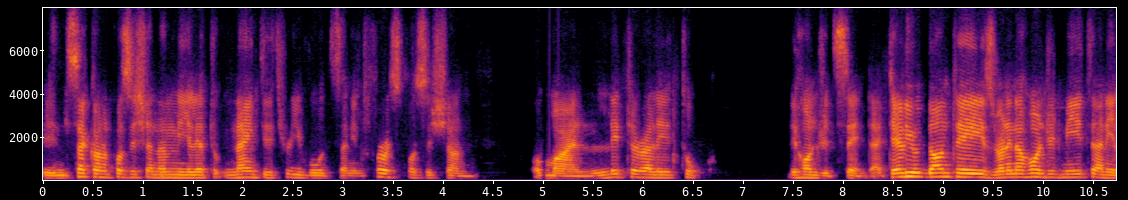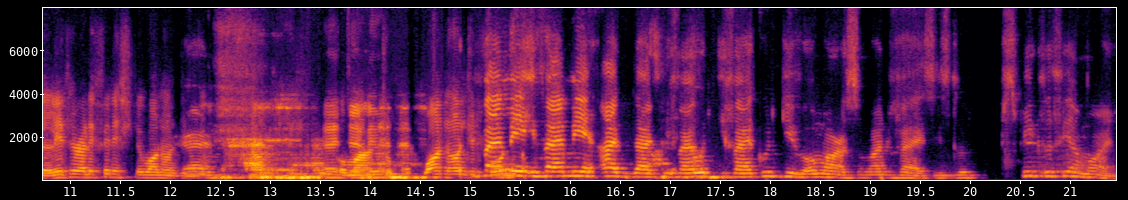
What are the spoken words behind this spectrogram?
In second position, Amelia took 93 votes. And in first position, Omar literally took the 100 cent. I tell you, Dante is running a 100 meter and he literally finished the 100 Right. meter. I Omar tell you. took 100 If I may, if I may add that, if I would, if I could give Omar some advice, is to speak to Thiamoy,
